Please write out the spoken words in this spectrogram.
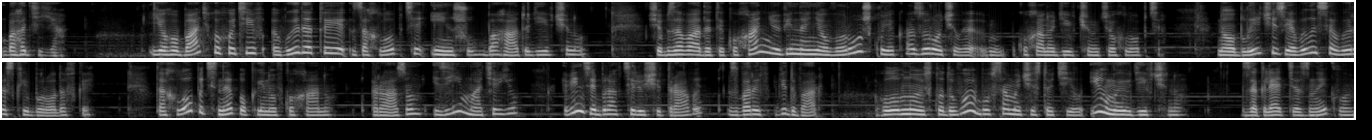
багатія. Його батько хотів видати за хлопця іншу багату дівчину. Щоб завадити коханню, він найняв ворожку, яка зорочила кохану дівчину цього хлопця. На обличчі з'явилися виразки й бородавки. Та хлопець не покинув кохану. Разом із її матір'ю він зібрав цілющі трави, зварив відвар. Головною складовою був саме чистотіл і вмив дівчину. Закляття зникло,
